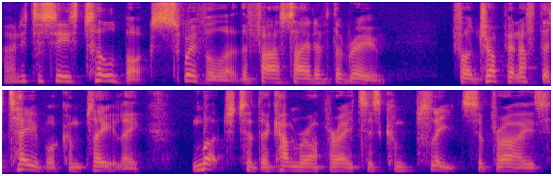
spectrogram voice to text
only to see his toolbox swivel at the far side of the room before dropping off the table completely, much to the camera operator's complete surprise.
